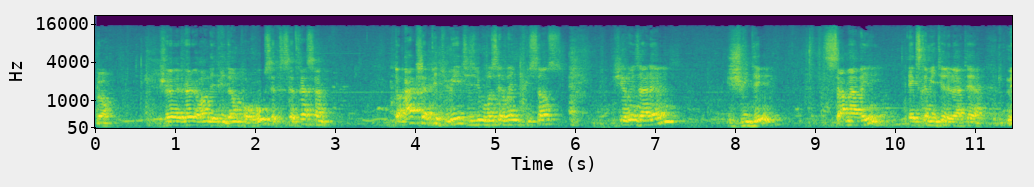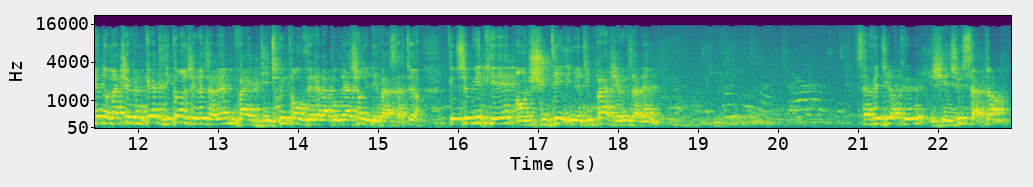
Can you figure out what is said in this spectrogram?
Bon, je, vais le rendre évident pour vous, c'est très simple. Dans Acte chapitre 8, Jésus vous recevrez une puissance. Jérusalem, Judée, Samarie, extrémité de la terre. Mais dans Matthieu 24, il dit quand Jérusalem va être détruit, quand vous verrez l'abomination du dévastateur, que celui qui est en Judée, il ne dit pas Jérusalem. Ça veut dire que Jésus s'attend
